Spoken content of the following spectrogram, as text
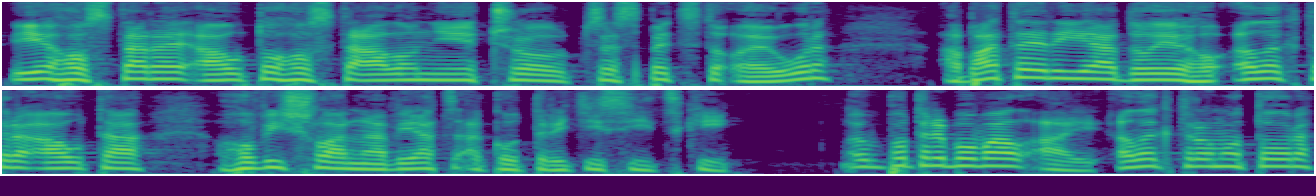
Jeho staré auto ho stálo niečo cez 500 eur a batéria do jeho elektroauta ho vyšla na viac ako 3000. Potreboval aj elektromotor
